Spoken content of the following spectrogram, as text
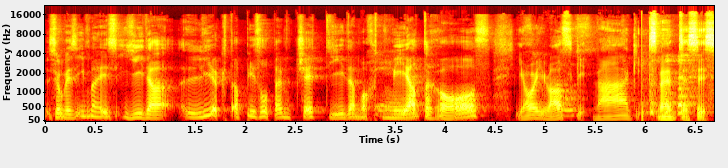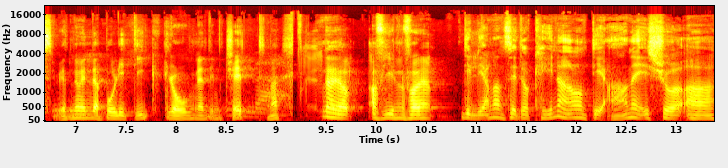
So wie es immer ist, jeder liegt ein bisschen beim Chat, jeder macht mehr draus. Ja, ich weiß, gibt, nein, gibt es nicht. Das ist, wird nur in der Politik gelogen, nicht im Chat. Ne? Naja, auf jeden Fall die lernen sich da kennen und die eine ist schon äh,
